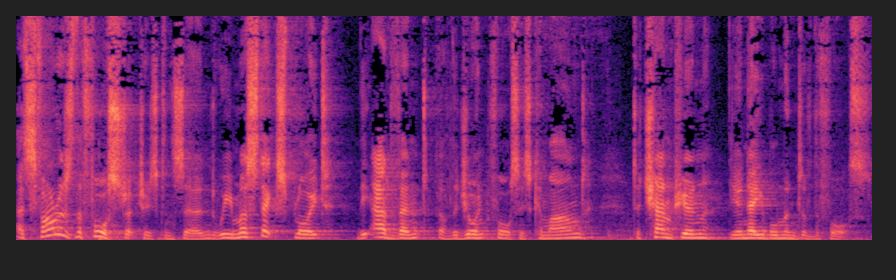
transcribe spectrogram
As far as the force structure is concerned, we must exploit the advent of the Joint Forces Command to champion the enablement of the force.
